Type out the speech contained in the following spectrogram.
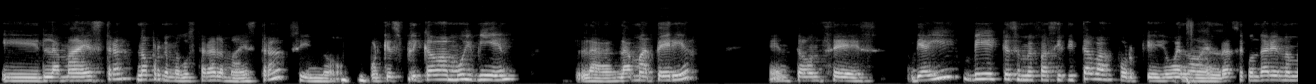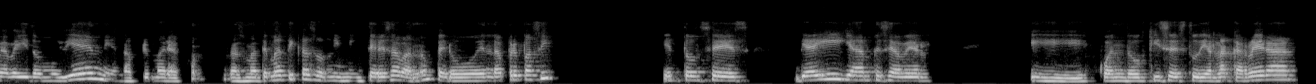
y la maestra, no porque me gustara la maestra, sino porque explicaba muy bien la, materia. Entonces, de ahí vi que se me facilitaba porque, bueno, en la secundaria no me había ido muy bien, ni en la primaria con las matemáticas, ni me interesaba, ¿no? Pero en la prepa sí. Entonces, de ahí ya empecé a ver y cuando quise estudiar la carrera,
